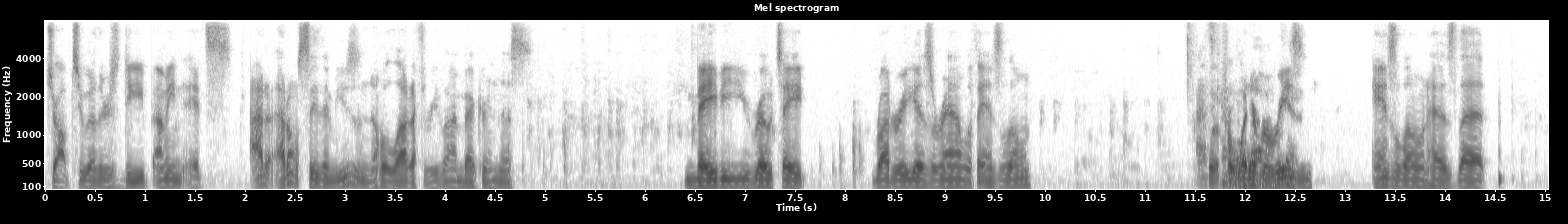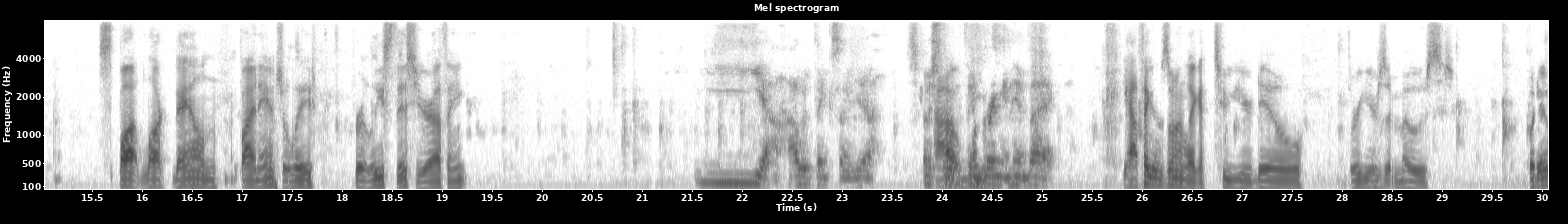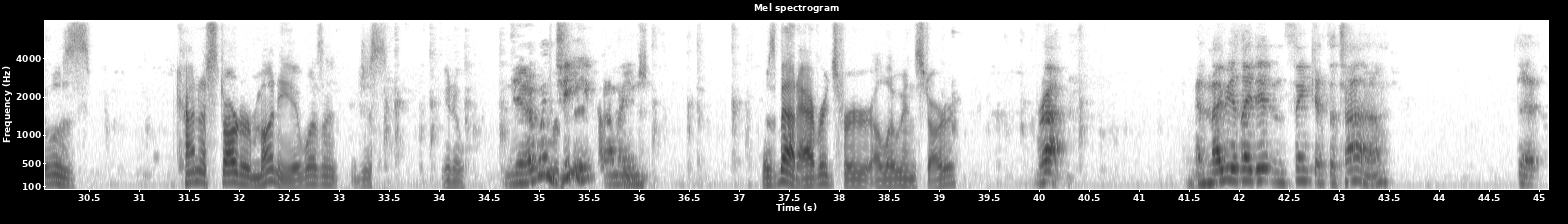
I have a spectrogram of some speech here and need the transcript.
drop two others deep. I mean, it's I I don't see them using a whole lot of three linebacker in this. Maybe you rotate Rodriguez around with Anzalone, That's but for whatever reason, Anzalone has that spot locked down financially for at least this year, I think. Yeah, I would think so. Yeah, especially with them bringing him back. Yeah, I think it was only like a two year deal, three years at most. But it was kind of starter money. It wasn't just, you know, Yeah, it wasn't cheap. I mean, was about average for a low end starter. right. And maybe they didn't think at the time that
